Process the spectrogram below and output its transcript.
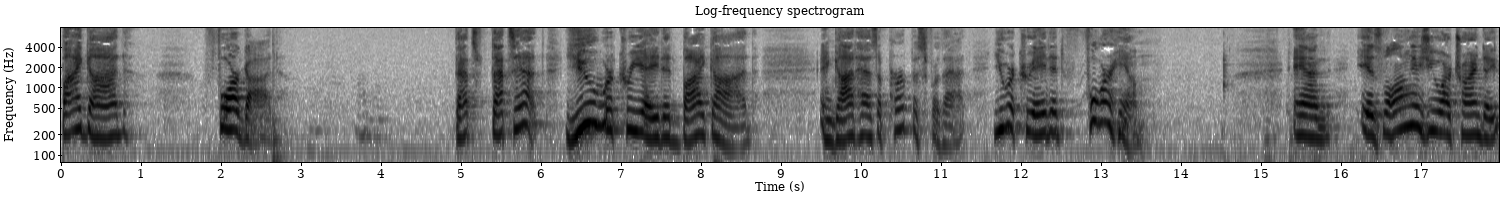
by God for God That's, that's it. You were created by God, and God has a purpose for that. You were created for Him. And as long as you are trying to,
